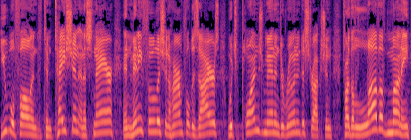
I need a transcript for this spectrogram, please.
you will fall into temptation and a snare and many foolish and harmful desires which plunge men into ruin and destruction. For the love of money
